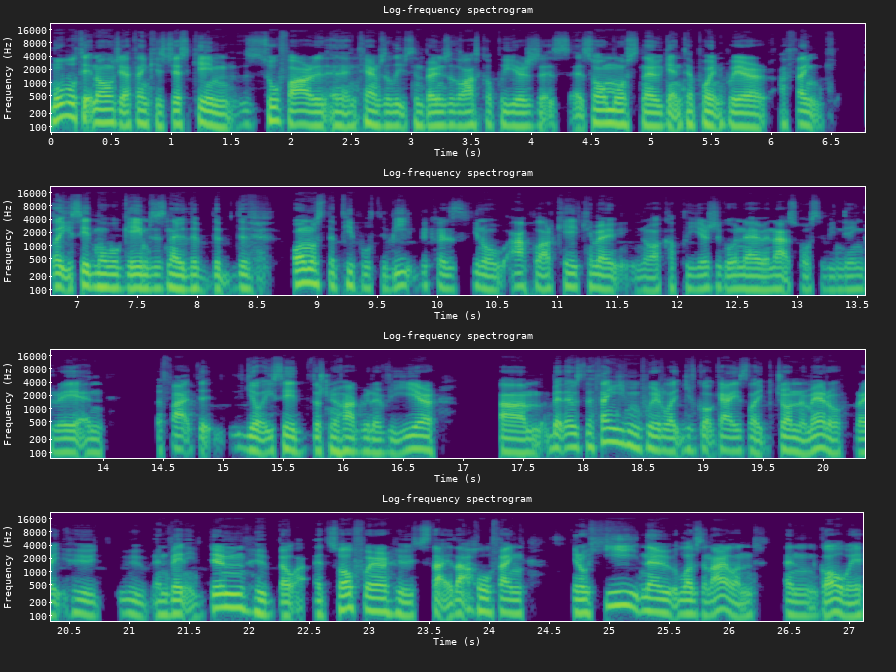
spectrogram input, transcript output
mobile technology, I think, has just came so far in, in terms of leaps and bounds over the last couple of years. It's it's almost now getting to a point where I think, like you said, mobile games is now the the, the almost the people to beat because you know Apple Arcade came out you know a couple of years ago now, and that's also been doing great. And the fact that you know, like you said, there's new hardware every year. Um, but there was the thing even where like you've got guys like John Romero, right, who who invented Doom, who built id Software, who started that whole thing. You know, he now lives in Ireland in Galway.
